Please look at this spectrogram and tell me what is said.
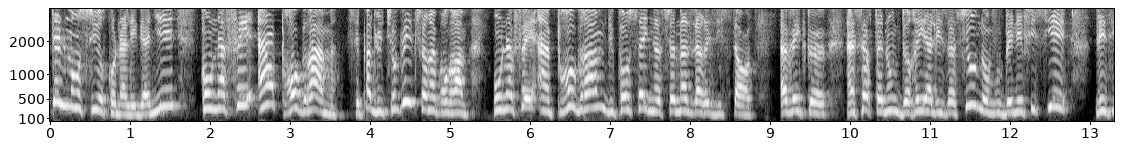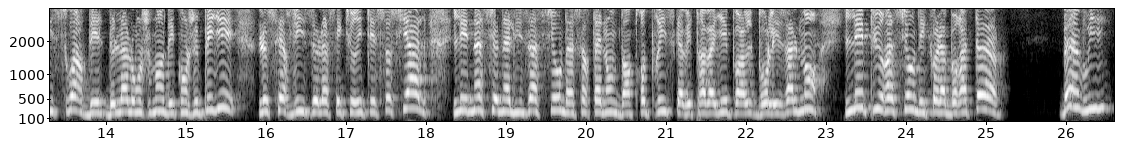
tellement sûr qu'on allait gagner qu'on a fait un programme. C'est pas de l'utopie de faire un programme. On a fait un programme du Conseil national de la résistance avec euh, un certain nombre de réalisations dont vous bénéficiez. Les histoires de l'allongement des congés payés, le service de la sécurité sociale, les nationalisations d'un certain nombre d'entreprises qui avaient travaillé pour, pour les Allemands, l'épuration des collaborateurs. Ben oui,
